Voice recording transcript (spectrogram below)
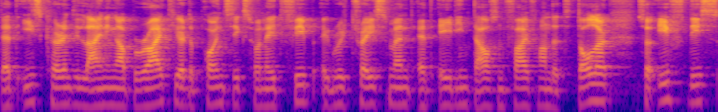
that is currently lining up right here the 0.618 fib retracement at $18,500 so if this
